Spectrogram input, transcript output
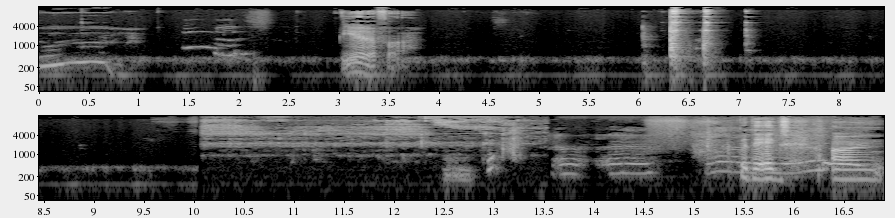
Mm. Beautiful. Put the eggs on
